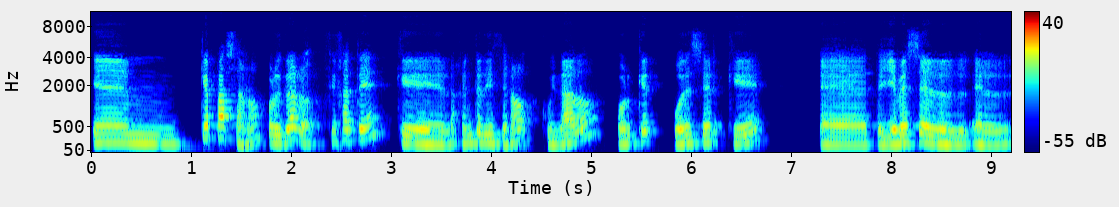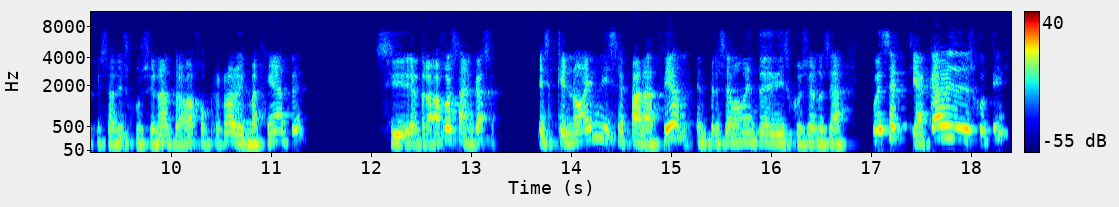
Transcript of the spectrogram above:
Em, ¿Qué pasa, no? Porque claro, fíjate que la gente dice, no, cuidado, porque puede ser que eh, te lleves esa discusión al trabajo. Pero claro, imagínate si el trabajo está en casa. Es que no hay ni separación entre ese momento de discusión. O sea, Puede ser que acabes de discutir,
